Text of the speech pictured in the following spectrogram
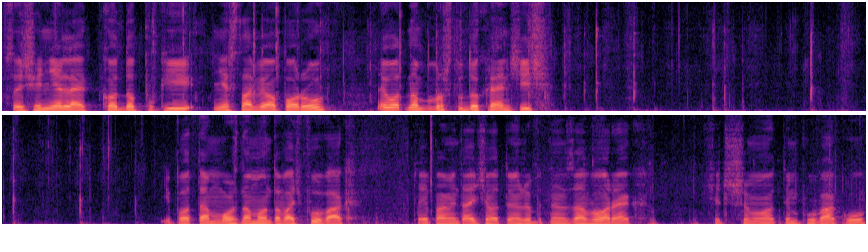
W sensie nie lekko, dopóki nie stawię oporu. No i potem po prostu dokręcić. I potem można montować pływak. Tutaj pamiętajcie o tym, żeby ten zaworek się trzymał na tym pływaku.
